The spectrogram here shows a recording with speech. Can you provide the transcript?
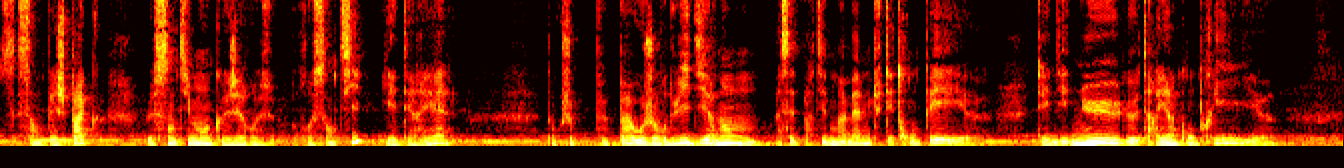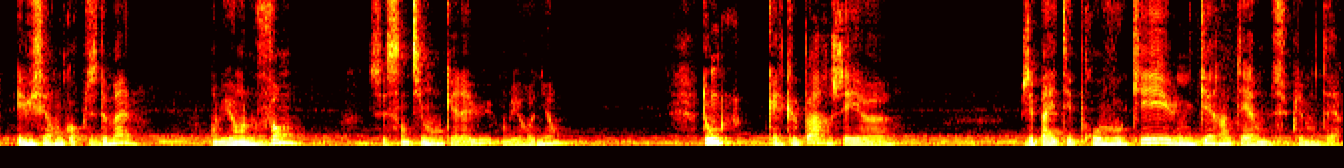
Ça n'empêche pas que le sentiment que j'ai ressenti y était réel. Donc je ne peux pas aujourd'hui dire non à cette partie de moi-même, tu t'es trompé, euh, tu es nul, tu n'as rien compris, euh, et lui faire encore plus de mal, en lui enlevant ce sentiment qu'elle a eu, en lui reniant. Donc, quelque part, j'ai euh, pas été provoqué une guerre interne supplémentaire.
